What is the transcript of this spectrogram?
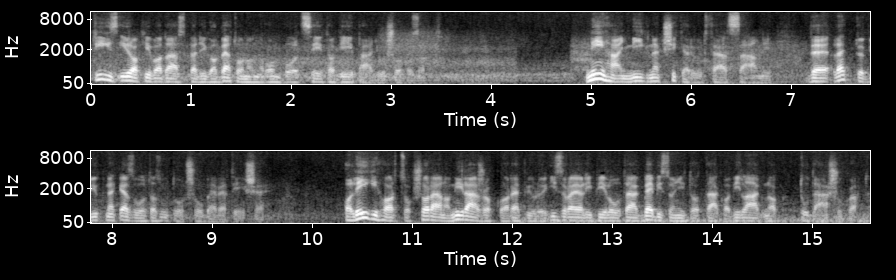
Tíz iraki vadász pedig a betonon rombolt szét a gépágyú sorozat. Néhány mígnek sikerült felszállni, de legtöbbjüknek ez volt az utolsó bevetése. A légiharcok során a mirázsokkal repülő izraeli pilóták bebizonyították a világnak tudásukat.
